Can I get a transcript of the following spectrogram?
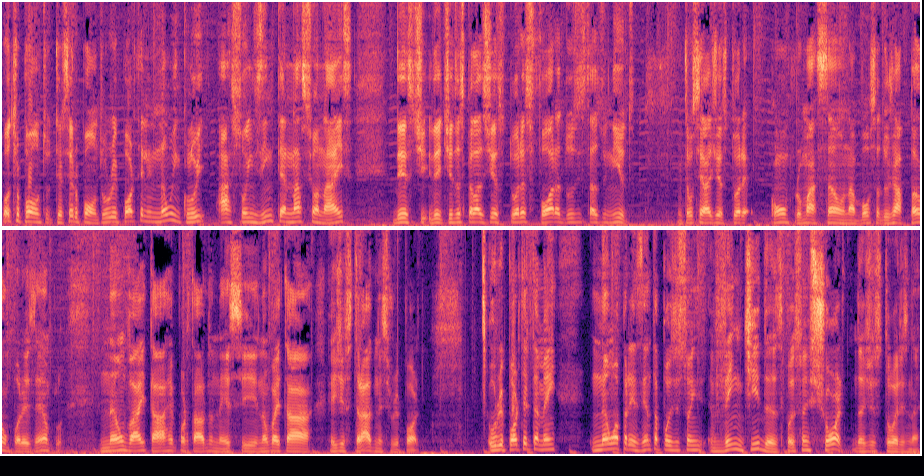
Outro ponto, terceiro ponto, o report ele não inclui ações internacionais detidas pelas gestoras fora dos Estados Unidos. Então, se a gestora compra uma ação na bolsa do Japão, por exemplo, não vai estar tá reportado nesse, não vai estar tá registrado nesse report. O report ele também não apresenta posições vendidas, posições short das gestores, né?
